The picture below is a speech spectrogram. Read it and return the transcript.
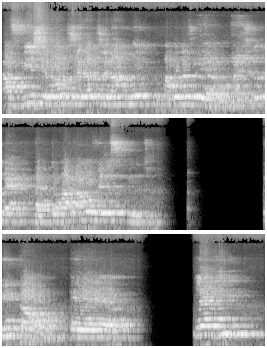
havia gerando, gerando, gerando muito a Bíblia Juliana, mas tudo bem, deve tomar não veja esse vídeo. Então, é... e aí,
